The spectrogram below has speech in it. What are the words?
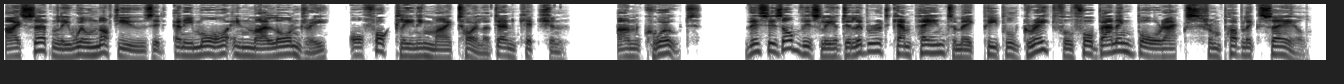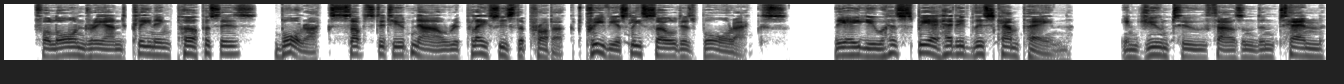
I certainly will not use it anymore in my laundry, or for cleaning my toilet and kitchen. Unquote. This is obviously a deliberate campaign to make people grateful for banning borax from public sale. For laundry and cleaning purposes, borax substitute now replaces the product previously sold as borax. The EU has spearheaded this campaign. In June 2010,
